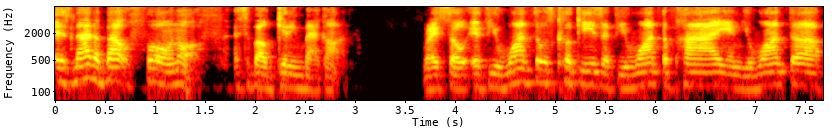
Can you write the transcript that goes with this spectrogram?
it's not about falling off. It's about getting back on right? So if you want those cookies, if you want the pie, and you want the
